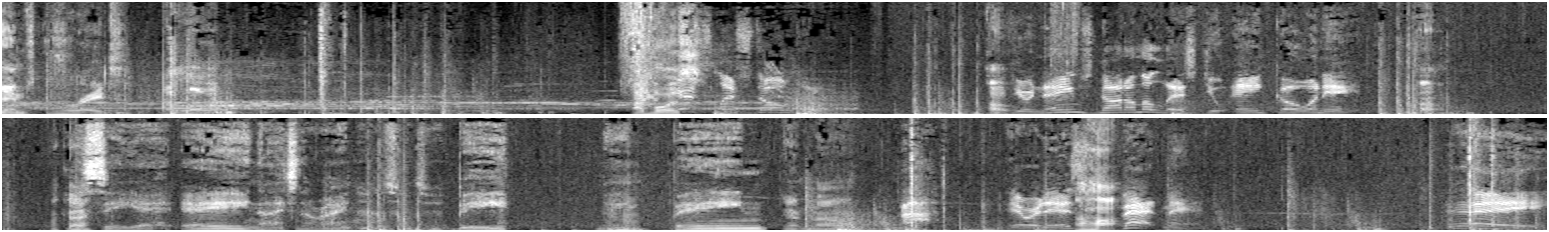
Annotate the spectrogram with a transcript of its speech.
game's great. I love it. Hi, boys. List only. Oh, If your name's not on the list, you ain't going in. oh. Let's see. Uh, A. No, that's not right. It's, uh, B. B. Bane. Yeah, no. Ah, here it is. Aha. Batman. Hey,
